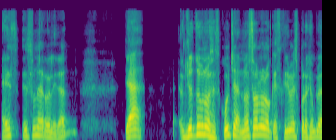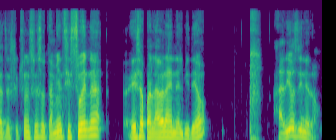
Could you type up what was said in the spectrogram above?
Es, es una realidad. Ya, YouTube nos escucha, no solo lo que escribes, por ejemplo, en las descripciones, eso, también si suena esa palabra en el video, adiós dinero.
